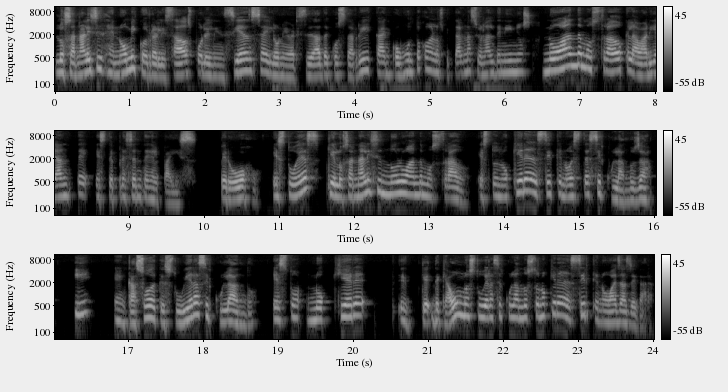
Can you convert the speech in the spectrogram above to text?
los análisis genómicos realizados por el INCIENSIA y la Universidad de Costa Rica en conjunto con el Hospital Nacional de Niños no han demostrado que la variante esté presente en el país. Pero ojo, esto es que los análisis no lo han demostrado. Esto no quiere decir que no esté circulando ya. Y en caso de que estuviera circulando, esto no quiere, eh, de que aún no estuviera circulando, esto no quiere decir que no vaya a llegar.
